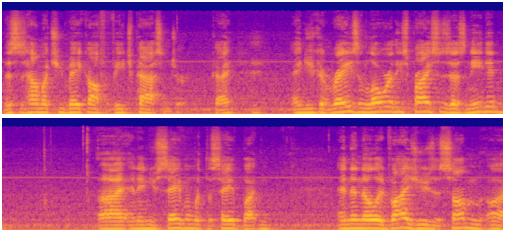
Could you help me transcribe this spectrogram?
This is how much you make off of each passenger. Okay, and you can raise and lower these prices as needed, uh, and then you save them with the save button. And then they'll advise you that some uh,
